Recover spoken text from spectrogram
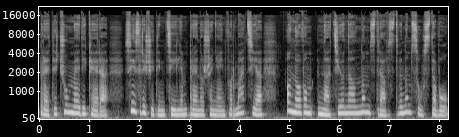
preteču Medikera s izričitim ciljem prenošenja informacija o novom nacionalnom zdravstvenom sustavu.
